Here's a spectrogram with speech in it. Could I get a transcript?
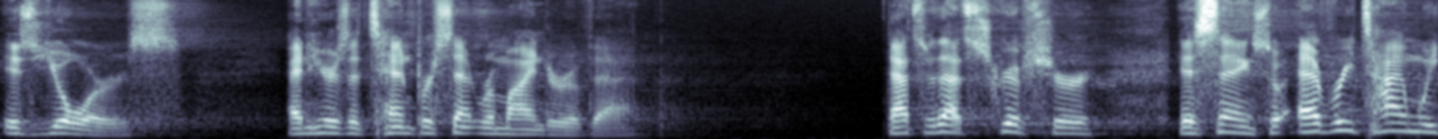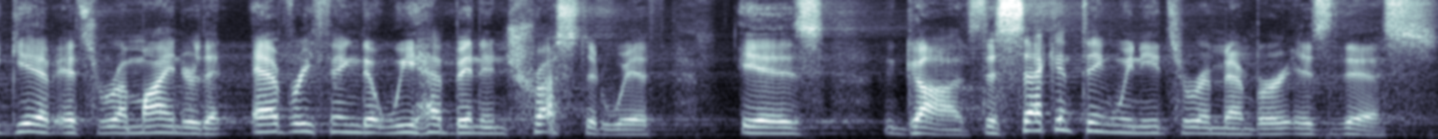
is yours. And here's a 10% reminder of that. That's what that scripture is saying. So every time we give, it's a reminder that everything that we have been entrusted with is God's. The second thing we need to remember is this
